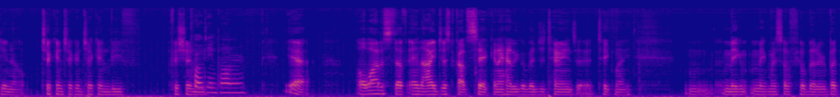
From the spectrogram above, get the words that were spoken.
you know, chicken, chicken, chicken, beef, fish and Protein powder. yeah, a lot of stuff, and I just got sick, and I had to go vegetarian to take my make make myself feel better. But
